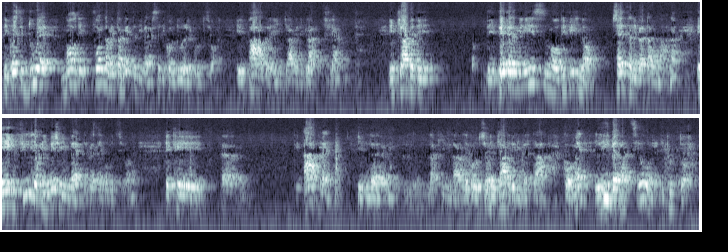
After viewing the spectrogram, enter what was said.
di questi due modi fondamentalmente diversi di condurre l'evoluzione. Il padre in chiave di grazia, in chiave di, di determinismo divino senza libertà umana, e il figlio che invece inverte questa evoluzione e che eh, apre il, la, la, l'evoluzione in chiave di libertà come liberazione di tutto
